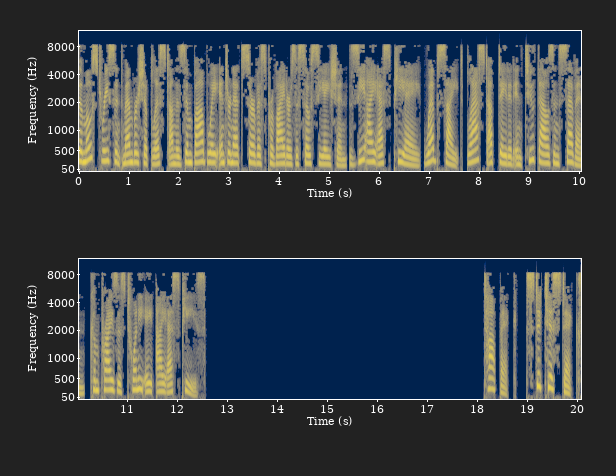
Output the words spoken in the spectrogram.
The most recent membership list on the Zimbabwe Internet Service Providers Association ZISPA website, last updated in 2007, comprises 28 ISPs. Topic: Statistics.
